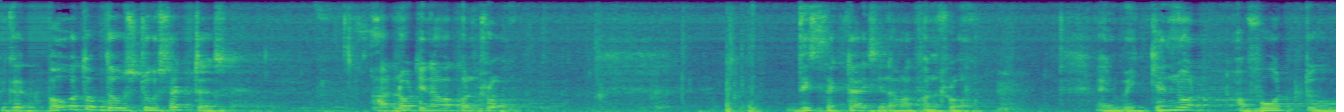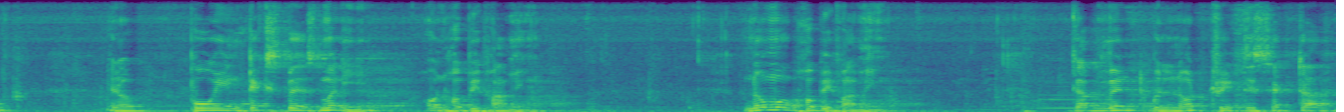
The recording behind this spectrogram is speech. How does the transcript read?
because both of those two sectors are not in our control. This sector is in our control. And we cannot afford to, you know, pour in taxpayers' money on hobby farming. No more hobby farming. Government will not treat this sector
